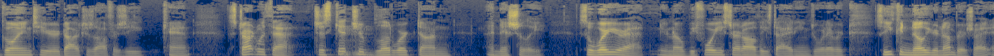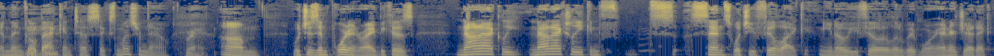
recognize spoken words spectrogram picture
going to your doctor's office, you can't start with that. Just get mm-hmm. your blood work done initially. So where you're at, you know, before you start all these dietings or whatever, so you can know your numbers, right? And then go back and test six months from now. right, um, which is important, right? Because not actually, not actually, you can f- sense what you feel like. You know, you feel a little bit more energetic,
